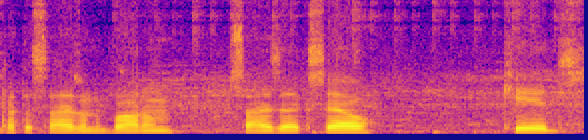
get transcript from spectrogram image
Got the size on the bottom. Size XL kids.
